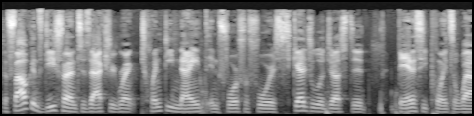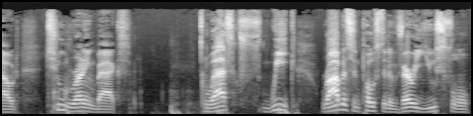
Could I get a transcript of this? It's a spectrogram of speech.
the Falcons defense is actually ranked 29th in 4 for 4 schedule adjusted fantasy points allowed to running backs. Last week, Robinson posted a very useful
